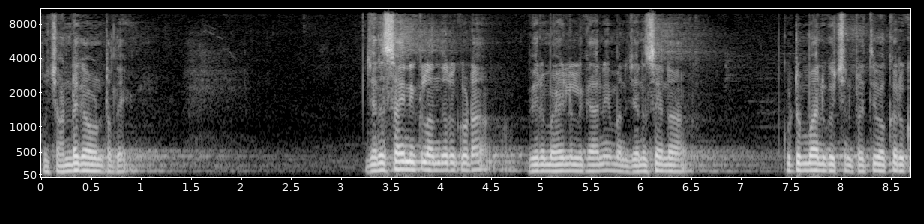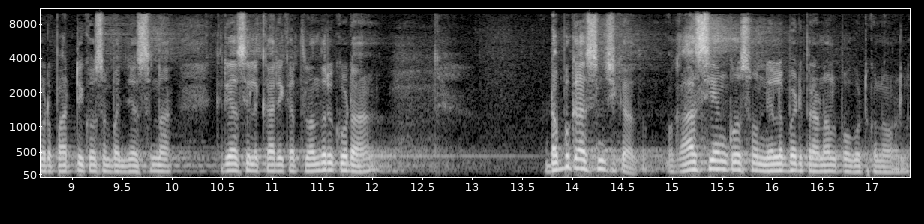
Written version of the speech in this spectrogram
కొంచెం అండగా ఉంటుంది. జన సైనికులందరూ కూడా వీరు మహిళలు కానీ మన జనసేన కుటుంబానికి వచ్చిన ప్రతి ఒక్కరు కూడా పార్టీ కోసం పనిచేస్తున్న క్రియాశీల కార్యకర్తలందరూ కూడా డబ్బు కాసించి కాదు. ఒక ఆశయం కోసం నిలబడి ప్రాణాలు పోగొట్టుకున్న వాళ్ళు.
